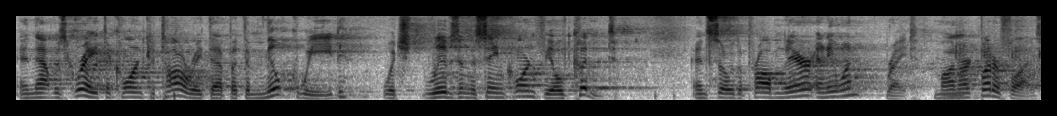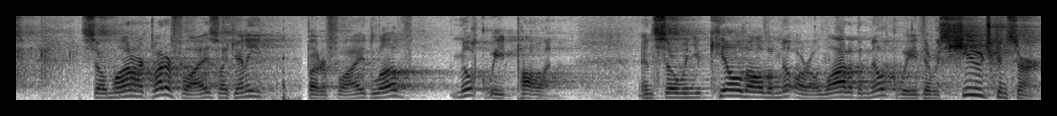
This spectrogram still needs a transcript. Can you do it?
And that was great. The corn could tolerate that, but the milkweed, which lives in the same cornfield, couldn't. And so the problem there, anyone? Right. Monarch butterflies. So monarch butterflies, like any butterfly, love milkweed pollen. And so when you killed all the milk, or a lot of the milkweed, there was huge concern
